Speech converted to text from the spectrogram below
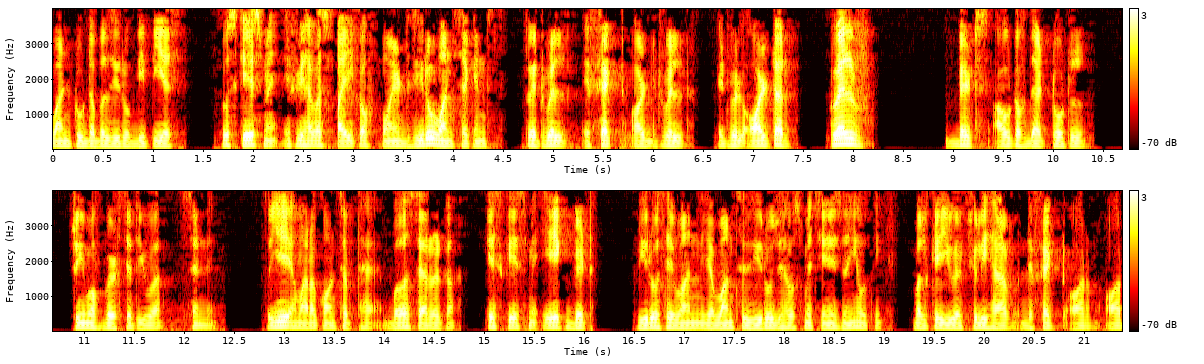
one two double zero B P S اس کیس میں if you have spike of point zero one seconds تو یہ ہمارا کانسیپٹ ہے برس ٹیرر کا کہ اس کیس میں ایک بیٹ زیرو سے ون یا ون سے زیرو جو ہے اس میں چینج نہیں ہوتی بلکہ you actually have defect or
